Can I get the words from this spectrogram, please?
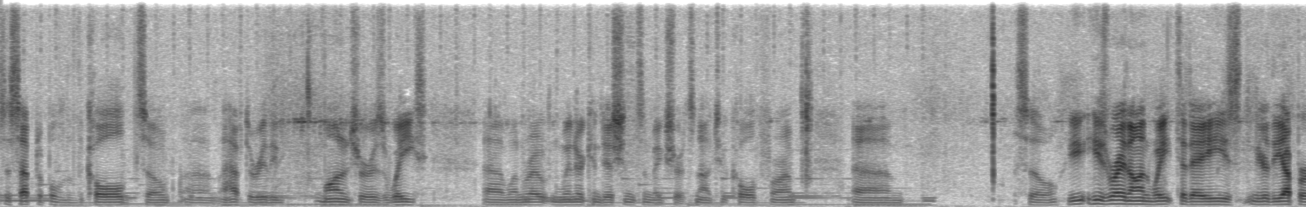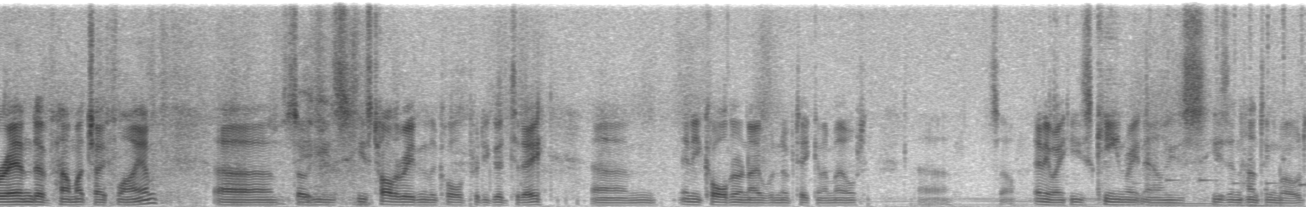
susceptible to the cold. So uh, I have to really monitor his weight uh, when we're out in winter conditions and make sure it's not too cold for him. Um, so he, he's right on weight today. He's near the upper end of how much I fly him. Uh, so he's he's tolerating the cold pretty good today. Um, any colder and I wouldn't have taken him out. Uh, so anyway, he's keen right now. He's he's in hunting mode.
